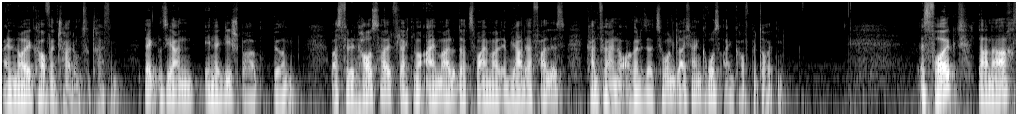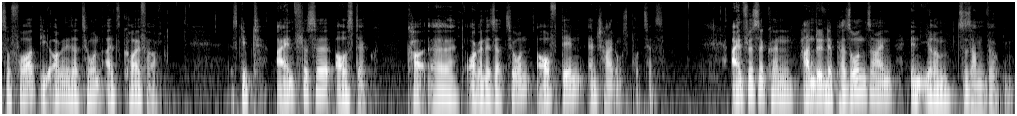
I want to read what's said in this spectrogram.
eine neue Kaufentscheidung zu treffen. Denken Sie an Energiesparbirnen. Was für den Haushalt vielleicht nur einmal oder zweimal im Jahr der Fall ist, kann für eine Organisation gleich einen Großeinkauf bedeuten. Es folgt danach sofort die Organisation als Käufer. Es gibt Einflüsse aus der äh, Organisation auf den Entscheidungsprozess. Einflüsse können handelnde Personen sein in ihrem Zusammenwirken.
